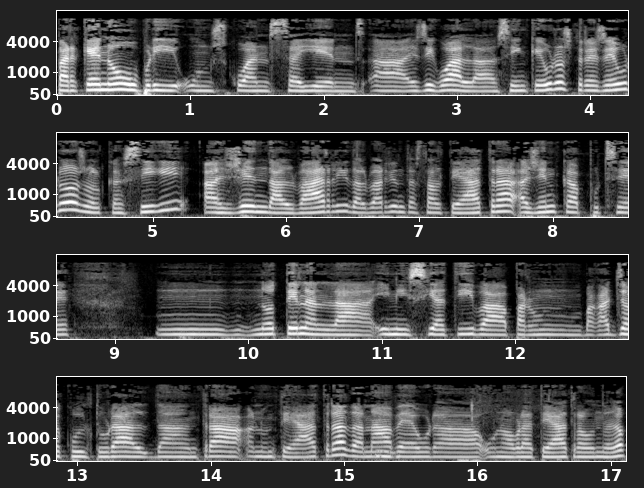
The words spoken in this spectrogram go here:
per què no obrir uns quants seients? Uh, és igual, a 5 euros, 3 euros o el que sigui, a gent del barri, del barri on està el teatre, a gent que potser no tenen la iniciativa per un bagatge cultural d'entrar en un teatre, d'anar a veure una obra de teatre o un d'allò,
